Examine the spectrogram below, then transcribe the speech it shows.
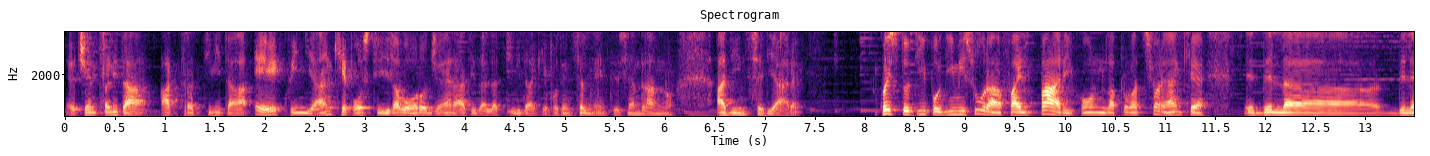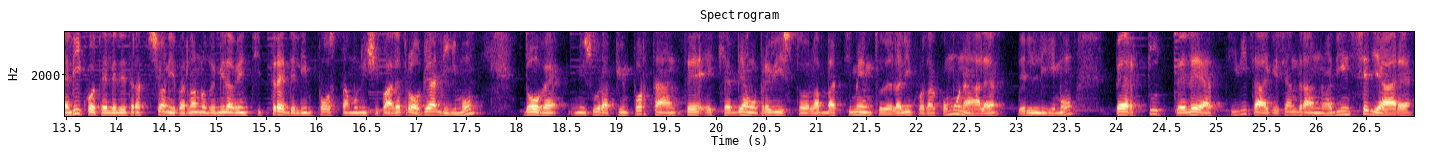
eh, centralità, attrattività e quindi anche posti di lavoro generati dalle attività che potenzialmente si andranno ad insediare. Questo tipo di misura fa il pari con l'approvazione anche eh, della, delle aliquote e le detrazioni per l'anno 2023 dell'imposta municipale propria, l'IMU, dove misura più importante è che abbiamo previsto l'abbattimento dell'aliquota comunale dell'IMU per tutte le attività che si andranno ad insediare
